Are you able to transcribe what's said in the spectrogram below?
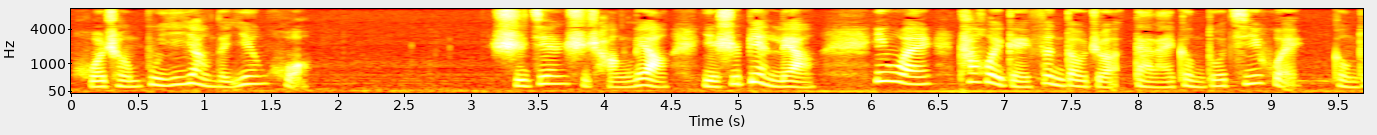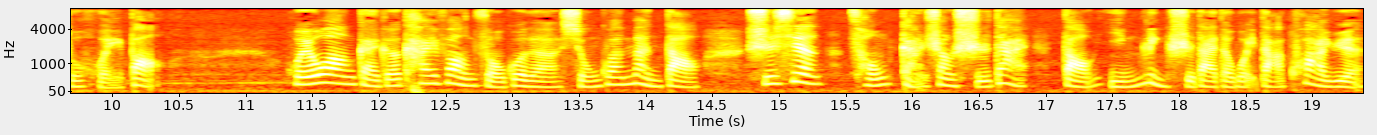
活成不一样的烟火。时间是常量，也是变量，因为它会给奋斗者带来更多机会、更多回报。回望改革开放走过的雄关漫道，实现从赶上时代到引领时代的伟大跨越。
